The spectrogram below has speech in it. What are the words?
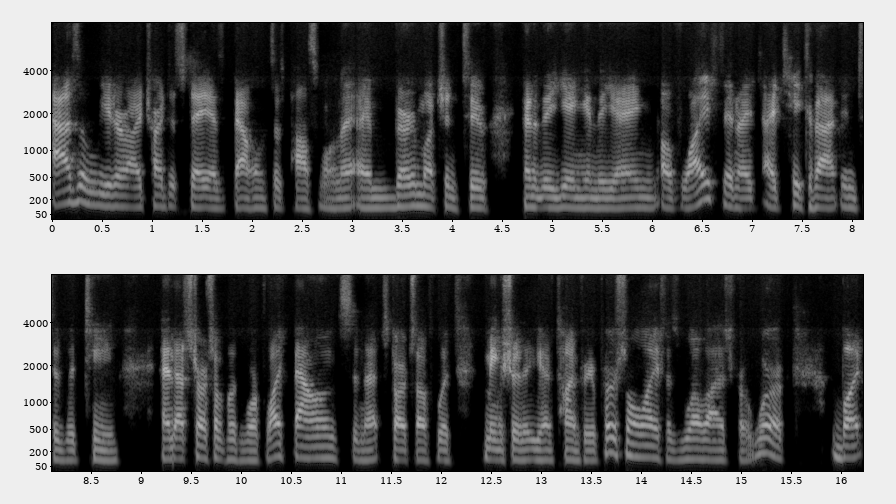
as a leader, I try to stay as balanced as possible. And I, am very much into kind of the yin and the yang of life. And I, I take that into the team. And that starts off with work life balance. And that starts off with making sure that you have time for your personal life as well as for work. But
